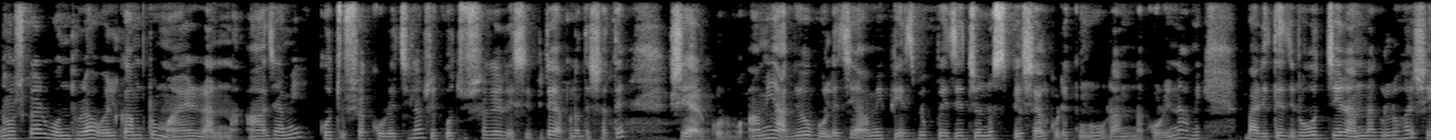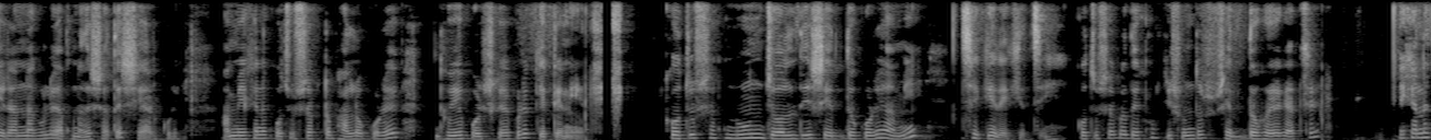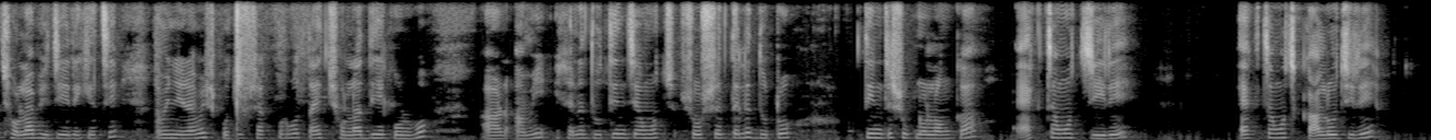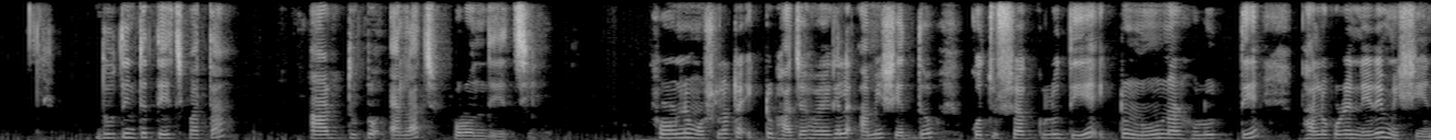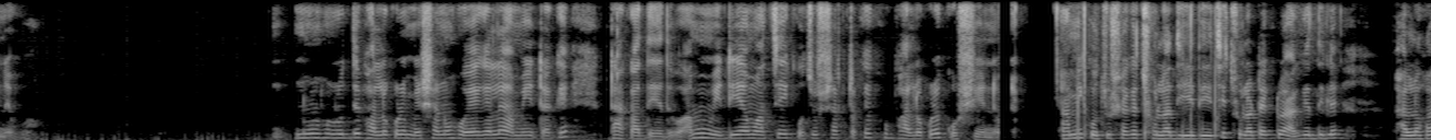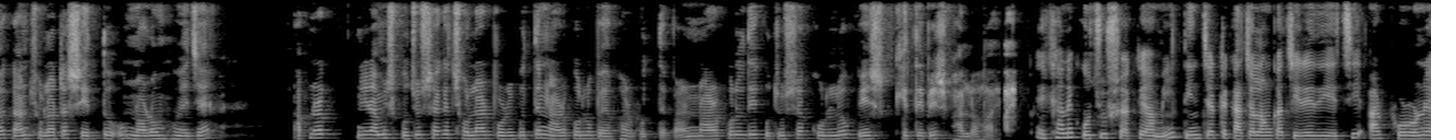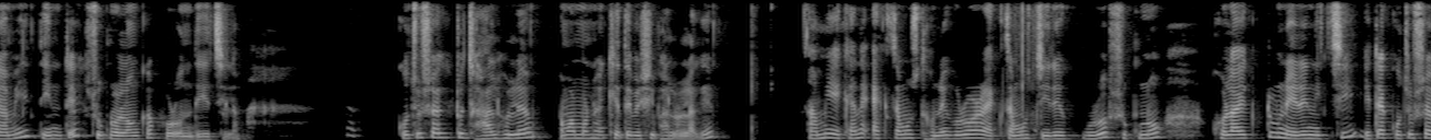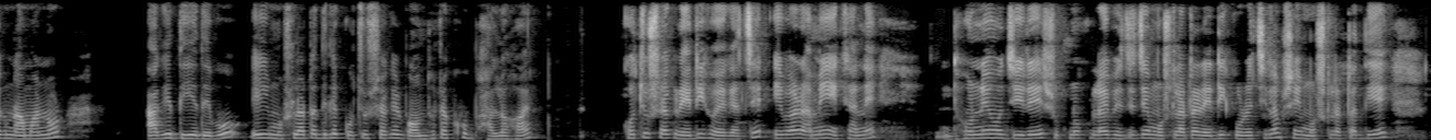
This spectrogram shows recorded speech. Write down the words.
নমস্কার বন্ধুরা welcome to মায়ের রান্না। আজ আমি কচুর শাক করেছিলাম, সেই কচুর শাকের রেসিপিটাই আপনাদের সাথে শেয়ার করব। আমি আগেও বলেছি, আমি ফেসবুক পেজের জন্য স্পেশাল করে কোনো রান্না করি না। আমি বাড়িতে রোজ যে রান্নাগুলো হয়, সেই রান্নাগুলো আপনাদের সাথে শেয়ার করি। আমি এখানে কচুর শাকটা ভালো করে ধুয়ে পরিষ্কার করে কেটে নিয়েছি। কচুর শাক নুন, জল দিয়ে সেদ্ধ করে আমি ছেঁকে রেখেছি। কচু শাকটা দেখুন কী সুন্দর সেদ্ধ হয়ে গেছে। এখানে ছোলা ভিজিয়ে রেখেছি। আমি নিরামিষ কচুর শাক করব, তাই ছোলা দিয়ে করব। আর আমি এখানে দু তিন চামচ সর্ষের তেলে দুটো, তিনটে শুকনো লঙ্কা, এক চামচ জিরে, এক চামচ কালো জিরে, দু তিনটে তেজপাতা আর দুটো এলাচ ফোড়ন দিয়েছি। ফোড়নের মশলাটা একটু ভাজা হয়ে গেলে আমি সেদ্ধ কচুর শাকগুলো দিয়ে একটু নুন আর হলুদ দিয়ে ভালো করে নেড়ে মিশিয়ে নেব। নুন, হলুদ দিয়ে ভালো করে মেশানো হয়ে গেলে আমি এটাকে ঢাকা দিয়ে দেবো। আমি মিডিয়াম আছে এই কচুর শাকটাকে খুব ভালো করে কষিয়ে নেব। আমি কচুর শাকে ছোলা দিয়ে দিয়েছি। ছোলাটা একটু আগে দিলে ভালো হয়, কারণ ছোলাটা সেদ্ধ ও নরম হয়ে যায়। আপনারা নিরামিষ কচুর শাকে ছোলার পরিবর্তে নারকলও ব্যবহার করতে পারেন। নারকল দিয়ে কচুর শাক করলেও বেশ, খেতে বেশ ভালো হয়। এখানে কচুর শাকে আমি তিন চারটে কাঁচা লঙ্কা চিড়ে দিয়েছি, আর ফোড়নে আমি তিনটে শুকনো লঙ্কা ফোড়ন দিয়েছিলাম। কচু শাক একটু ঝাল হলে আমার মনে হয় খেতে বেশি ভালো লাগে। আমি এখানে এক চামচ ধনে গুঁড়ো আর এক চামচ জিরে গুঁড়ো, শুকনো খোলা একটু নেড়ে নিচ্ছি। এটা কচু শাক নামানোর আগে দিয়ে দেব। এই মশলাটা দিলে কচু শাকের গন্ধটা খুব ভালো হয়। কচু শাক রেডি হয়ে গেছে। এবার আমি এখানে ধনে ও জিরে শুকনো খোলায় ভেজে যে মশলাটা রেডি করেছিলাম, সেই মশলাটা দিয়ে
